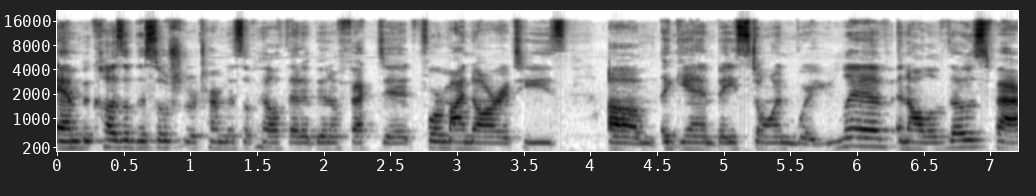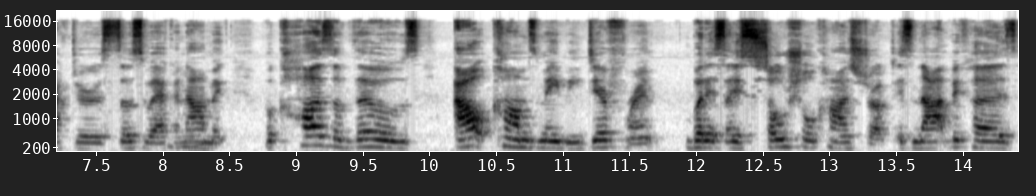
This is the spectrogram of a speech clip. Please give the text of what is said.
and because of the social determinants of health that have been affected for minorities, um, again, based on where you live and all of those factors, socioeconomic, mm-hmm. because of those, outcomes may be different, but it's a social construct. It's not because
